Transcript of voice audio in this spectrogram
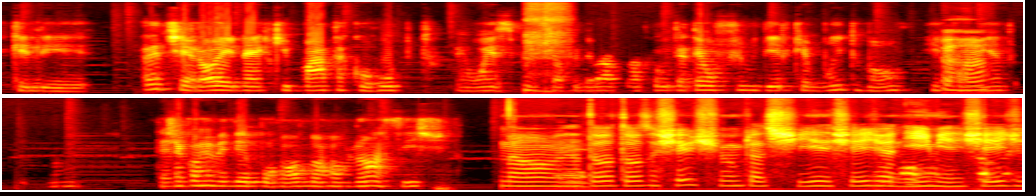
Aquele anti-herói, né? Que mata corrupto. É um ex-policial federal mata corrupto. Até um filme dele que é muito bom. Recomendo. Deixa que eu recomendei pro Rom, mas o Rom não assiste. Não, É. eu tô, tô cheio de filme pra assistir, cheio de anime, cheio de.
